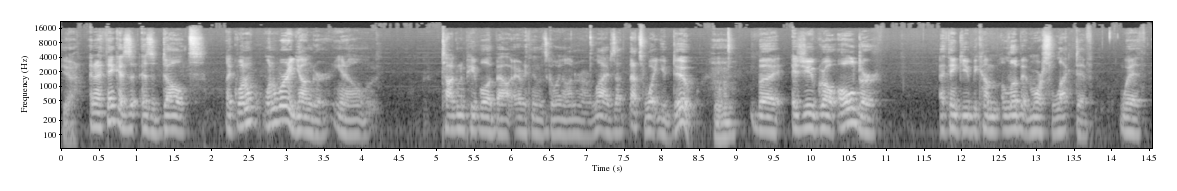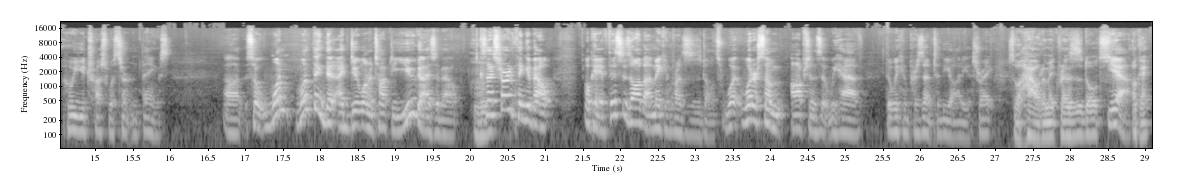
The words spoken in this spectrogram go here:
Yeah. And I think as as adults, like when when we're younger, you know, talking to people about everything that's going on in our lives, that that's what you do. Mm-hmm. But as you grow older, I think you become a little bit more selective with who you trust with certain things. Uh, so one one thing that I do want to talk to you guys about because I started thinking about okay, if this is all about making friends as adults, what what are some options that we have that we can present to the audience, right? So how to make friends as adults? Yeah. Okay.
